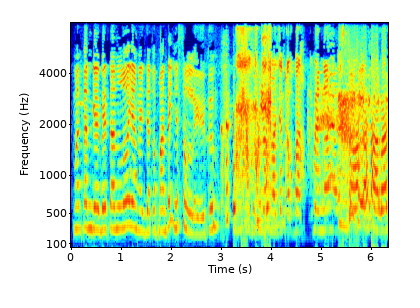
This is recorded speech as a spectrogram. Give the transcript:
mantan gebetan lo yang ngajak ke pantai nyesel ya itu. Udah ngajak ke banyak. salah sasaran.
